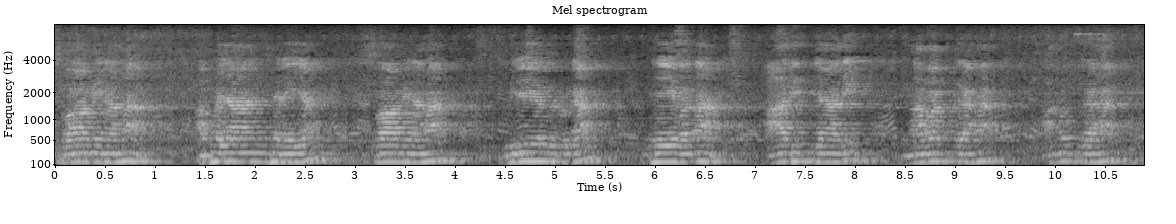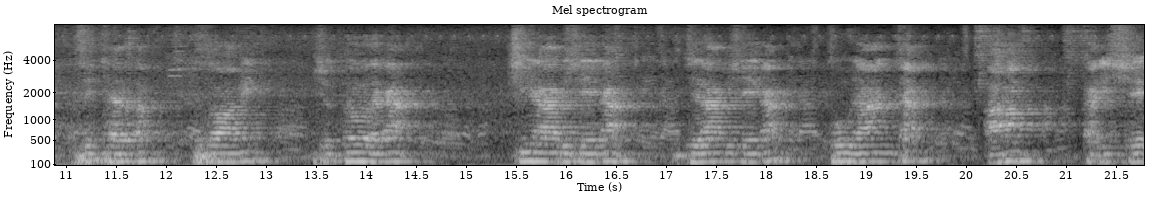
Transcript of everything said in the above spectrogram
స్వామిన అభయాంజనేయ స్వామిన విజయదుర్గ దేవత ఆదిత్యాది నవగ్రహ అనుగ్రహ సిద్ధ్యర్థం స్వామి శుద్ధోదక క్షీరాభిషేక జలాభిషేక పూజాంచ అహం కరిష్యే.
